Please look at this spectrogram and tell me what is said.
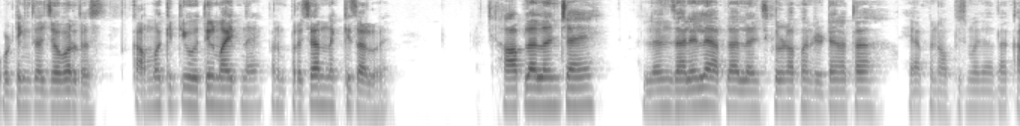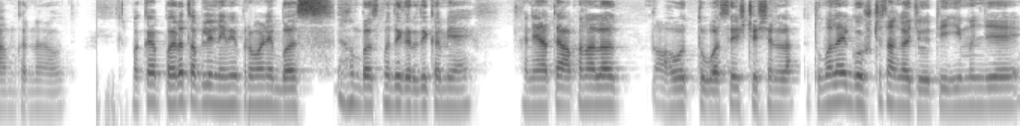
वोटिंगचा जबरदस्त. कामं किती होतील माहीत नाही पण प्रचार नक्की चालू आहे. हा आपला लंच आहे. लंच झालेला आहे. आपला लंच करून आपण रिटर्न आता हे आपण ऑफिसमध्ये आता काम करणार आहोत. मग काय परत आपली नेहमीप्रमाणे बस बसमध्ये गर्दी कमी आहे. आणि आता आपण आलो आहोत वसई स्टेशनला तर तुम्हाला एक गोष्ट सांगायची होती. ही म्हणजे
